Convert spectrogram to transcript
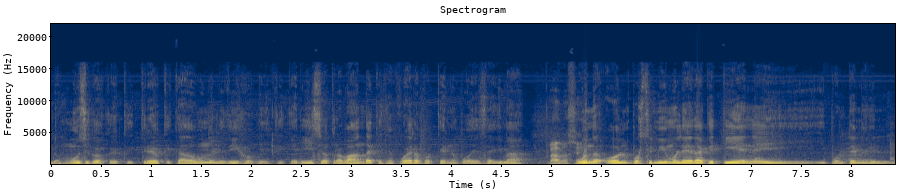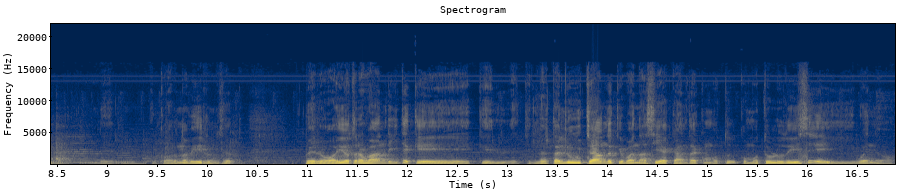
los músicos que, que creo que cada uno le dijo que, que quería irse a otra banda, que se fuera porque él no podía seguir más. claro, sí. Una, o por sí mismo la edad que tiene y, y por el tema del, del- del coronavirus, ¿no es cierto? Pero hay otras banditas que, que, que la están luchando, que van así a cantar como tú, como tú lo dices, y bueno,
